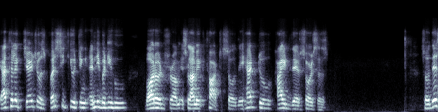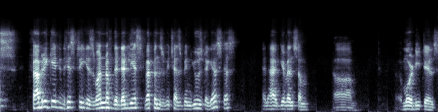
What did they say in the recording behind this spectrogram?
Catholic Church was persecuting anybody who borrowed from Islamic thought. So they had to hide their sources. So this fabricated history is one of the deadliest weapons which has been used against us. And I have given some uh, more details.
